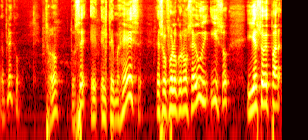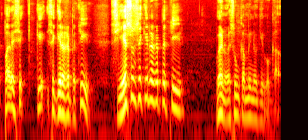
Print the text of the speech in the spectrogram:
¿Me explico? Entonces, el, tema es ese. Eso fue lo que no se hizo y eso es parece que se quiere repetir. Si eso se quiere repetir, bueno, es un camino equivocado.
